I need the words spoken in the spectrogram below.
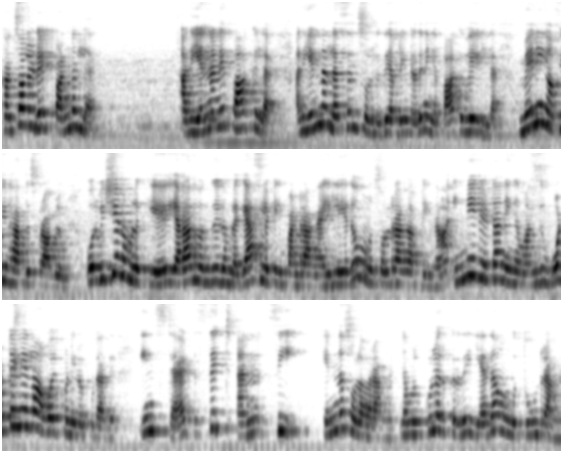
கன்சாலிடேட் பண்ணல. அது என்னன்னே பார்க்கல. அது என்ன லெசன் சொல்லுது அப்படின்றத நீங்கள் பார்க்கவே இல்லை. Many of you have this problem ஒரு விஷயம் நம்மளுக்கு யாராவது வந்து நம்மளை கேஸ் லைட்டிங் பண்ணுறாங்க இல்லை ஏதோ ஒன்று சொல்கிறாங்க அப்படின்னா இம்மீடியட்டாக நீங்கள் வந்து உடனேலாம் அவாய்ட் பண்ணிடக்கூடாது. இன்ஸ்டட் சிட் அண்ட் சி என்ன சொல்ல வராங்க? நம்மளுக்குள்ள இருக்கிறது எதை அவங்க தூண்டுறாங்க?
